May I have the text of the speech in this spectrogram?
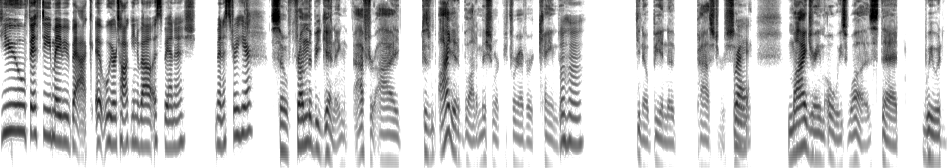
few 50 maybe back it, we were talking about a spanish ministry here So from the beginning, after I, because I did a lot of mission work before I ever came to, mm-hmm. you know, being a pastor. So Right. my dream always was that we would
